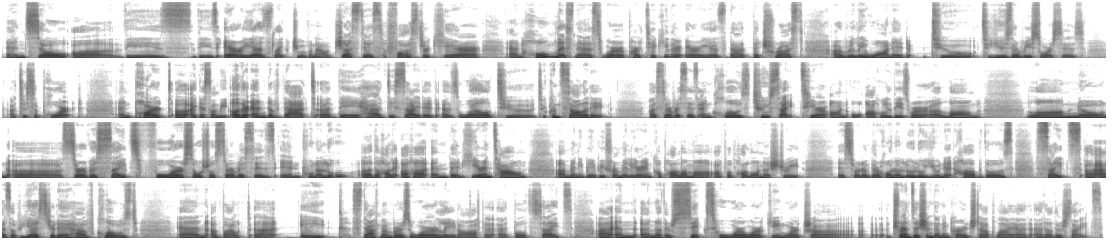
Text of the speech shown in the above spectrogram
And so uh, these these areas like juvenile justice, foster care, and homelessness were particular areas that the trust uh, really wanted to to use their resources uh, to support. And part, uh, I guess, on the other end of that, uh, they had decided as well to to consolidate uh, services and close two sites here on Oahu. These were uh, long, long known uh, service sites for social services in Punalu'u, uh, the Hale'aha, and then here in town, many may be familiar in Kapalama off of Halona Street is sort of their Honolulu unit hub. Those sites, as of yesterday, have closed and about uh, eight staff members were laid off at, at both sites, uh, and another six who were working were uh, transitioned and encouraged to apply at, at other sites.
